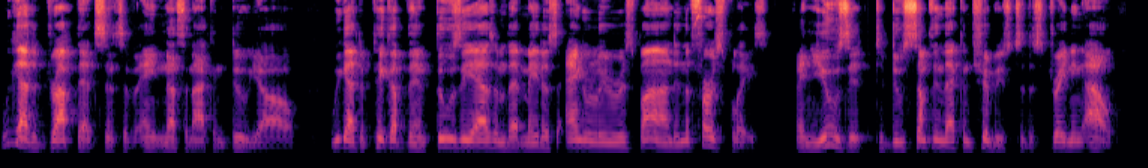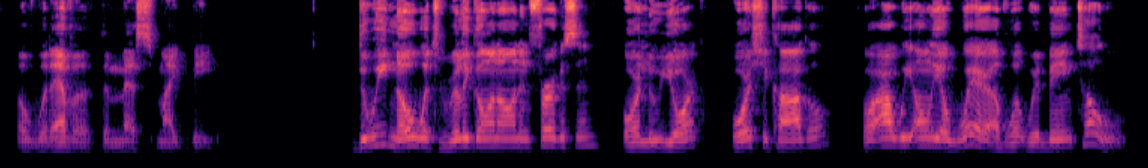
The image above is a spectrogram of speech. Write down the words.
We got to drop that sense of ain't nothing I can do, y'all. We got to pick up the enthusiasm that made us angrily respond in the first place and use it to do something that contributes to the straightening out of whatever the mess might be. Do we know what's really going on in Ferguson, or New York, or Chicago? Or are we only aware of what we're being told?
